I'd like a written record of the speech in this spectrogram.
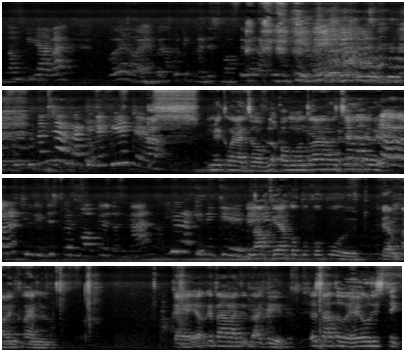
Novi lah. Gue lo yang aku di Bladis mobil lagi di sini. Nanti lagi di sini. Ini kalian coba blok komentar aja Jangan ini. udah karena di Bladis ban mobil tenan. Iya lagi di sini. Nokia kupu-kupu yang paling keren itu. Oke, yuk kita lanjut lagi. Terus satu heuristik.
